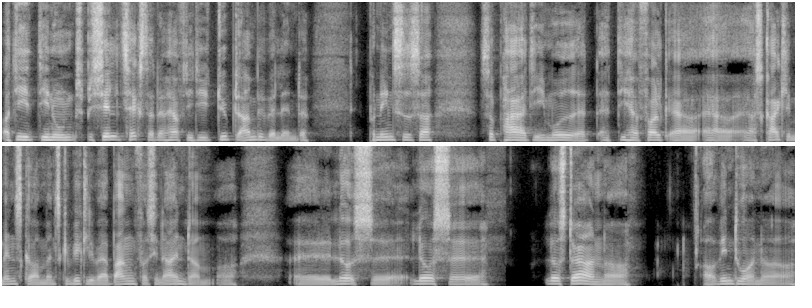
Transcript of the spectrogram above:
og de, de er nogle specielle tekster, der her, fordi de er dybt ambivalente. På den ene side, så, så peger de imod, at, at de her folk er, er, er skrækkelige mennesker, og man skal virkelig være bange for sin ejendom, og, øh, lås, øh, lås, øh, lås døren og, og vinduerne og,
